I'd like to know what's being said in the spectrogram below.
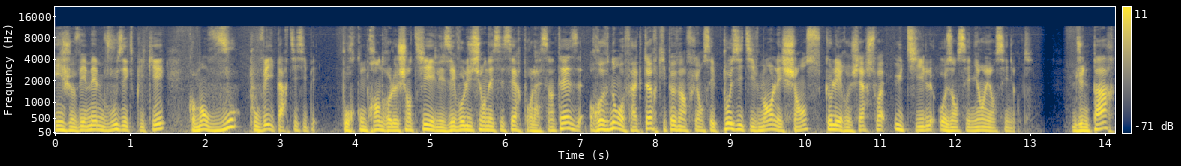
et je vais même vous expliquer comment vous pouvez y participer. Pour comprendre le chantier et les évolutions nécessaires pour la synthèse, revenons aux facteurs qui peuvent influencer positivement les chances que les recherches soient utiles aux enseignants et enseignantes. D'une part,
